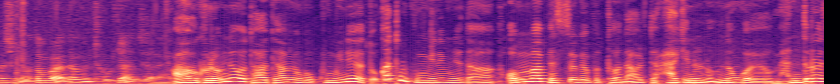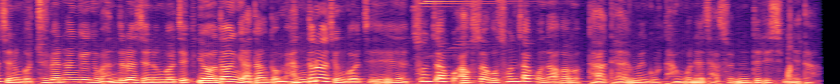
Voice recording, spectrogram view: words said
사실 여당과 야당은 적이 아니잖아요. 아, 그럼요. 다 대한민국 국민이에요. 똑같은 국민입니다. 엄마 뱃속에부터 나올 때 아기는 없는 거예요. 만들어지는 거. 주변 환경이 만들어지는 거지. 여당, 야당도 만들어진 거지. 손잡고 악수하고 손잡고 나가면 다 대한민국 당군의 자손들이십니다.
